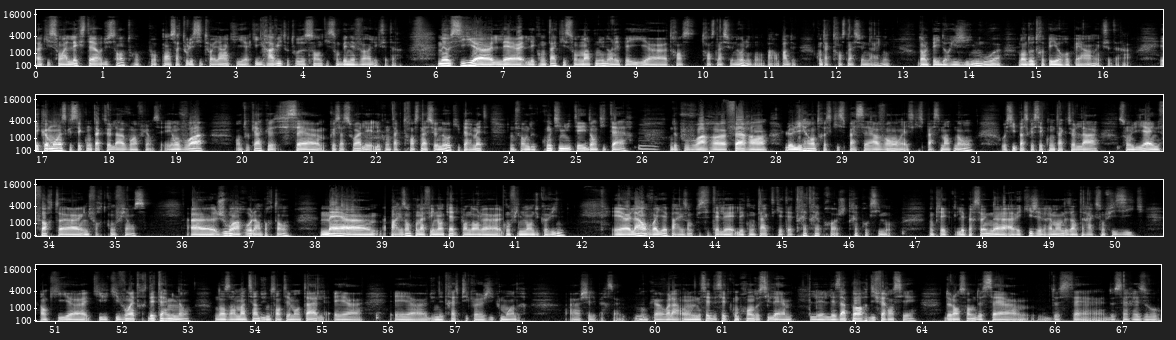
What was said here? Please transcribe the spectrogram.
euh, qui sont à l'extérieur du centre. On pense à tous les citoyens qui, qui gravitent autour du centre, qui sont bénévoles, etc. Mais aussi euh, les, les, contacts qui sont maintenus dans les pays euh, trans, transnationaux. On parle, de contacts transnationaux, donc dans le pays d'origine ou dans d'autres pays européens, etc. Et comment est-ce que ces contacts-là vont influencer? Et on voit en tout cas que c'est euh, que ça soit les, les, contacts transnationaux qui permettent une forme de continuité identitaire, mm. de pouvoir euh, faire un, le lien entre ce qui se passait avant et ce qui se passe maintenant, aussi parce que ces contacts-là sont liés à une forte euh, une forte confiance. Euh, jouent un rôle important, mais par exemple, on a fait une enquête pendant le confinement du Covid, et là, on voyait par exemple que c'était les, les, contacts qui étaient très très proches, très proximaux. Donc les, les personnes euh, avec qui j'ai vraiment des interactions physiques, en qui, euh, qui, qui vont être déterminants dans un maintien d'une santé mentale et, euh, et d'une détresse psychologique moindre chez les personnes. Mm. Donc voilà, on essaie d'essayer de comprendre aussi les, les, les apports différenciés de l'ensemble de ces de ces de ces réseaux.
